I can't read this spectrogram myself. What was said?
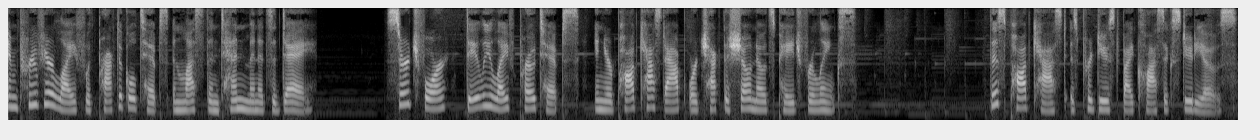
Improve your life with practical tips in less than 10 minutes a day. Search for Daily Life Pro Tips in your podcast app or check the show notes page for links. This podcast is produced by Klassic Studios.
